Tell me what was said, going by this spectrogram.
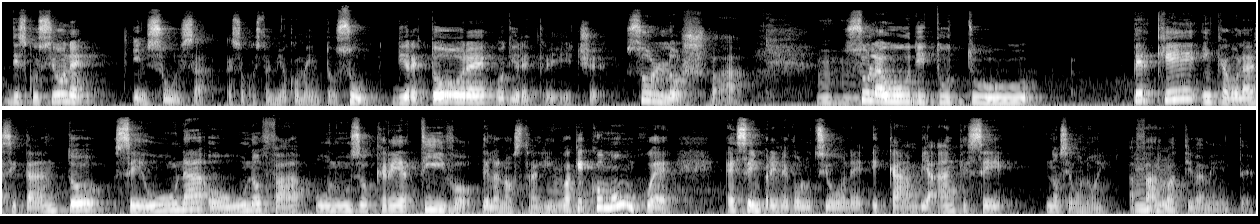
discussione insulsa, adesso questo è il mio commento, su direttore o direttrice, sullo schwa, mm-hmm. sulla U di tutu, perché incavolarsi tanto se una o uno fa un uso creativo della nostra lingua, mm-hmm. che comunque è sempre in evoluzione e cambia anche se non siamo noi a farlo mm-hmm. attivamente.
